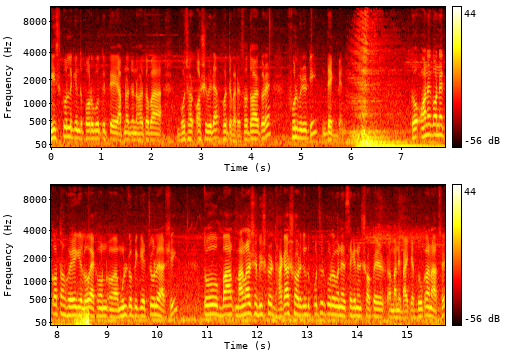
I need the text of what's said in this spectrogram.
মিস করলে কিন্তু পরবর্তীতে আপনার জন্য হয়তো বা বোঝার অসুবিধা হতে পারে। সো দয়া করে ফুল ভিডিওটি দেখবেন। তো অনেক অনেক কথা হয়ে গেল। এখন মূল টপিকে চলে আসি। তো বাংলাদেশে বিশেষ করে ঢাকা শহরে কিন্তু প্রচুর পরিমাণে সেকেন্ড হ্যান্ড শপের মানে বাইকের দোকান আছে।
